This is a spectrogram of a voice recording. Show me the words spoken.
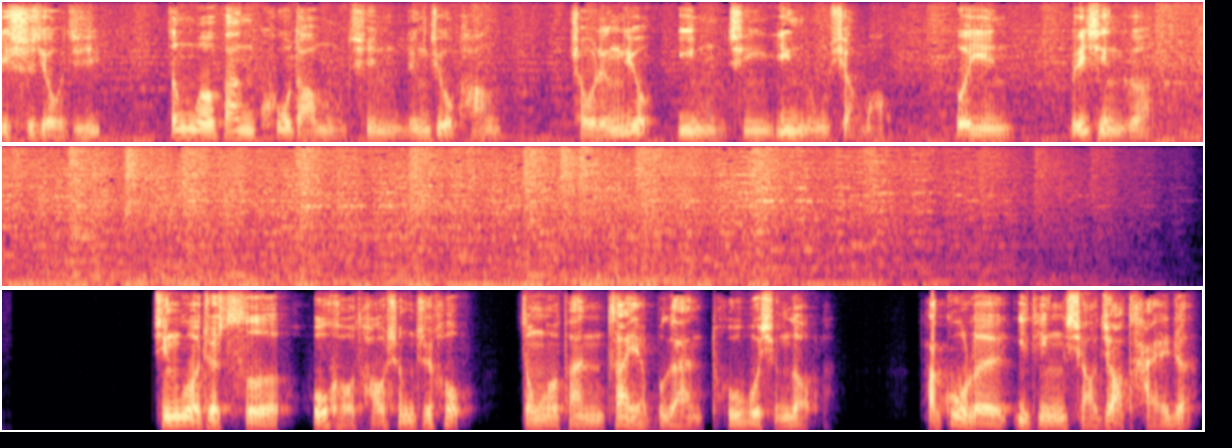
第十九集，曾国藩哭倒母亲灵柩旁，守灵柩忆母亲音容笑貌。播音：微信哥。经过这次虎口逃生之后，曾国藩再也不敢徒步行走了。他雇了一顶小轿抬着，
